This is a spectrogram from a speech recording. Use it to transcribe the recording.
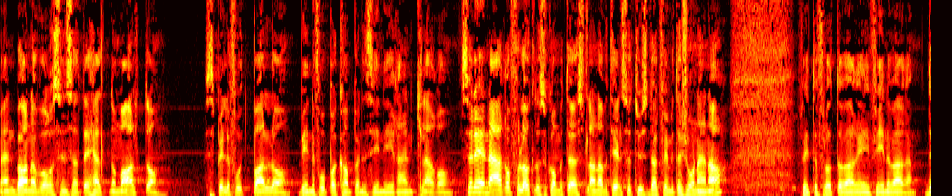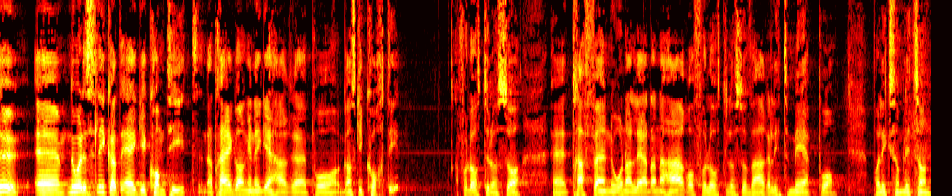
Men barna våre syns at det er helt normalt å spille fotball og vinne fotballkampene sine i regnklær. Så det er en ære å få lov til å komme til Østlandet av og til. Så tusen takk for invitasjonen, Einar. Fint og flott å være i fine været. Du, eh, nå er det slik at jeg kom hit. Det er tredje gangen jeg er her eh, på ganske kort tid. Jeg får lov til å eh, treffe noen av lederne her og få lov til å være litt med på, på liksom litt sånn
